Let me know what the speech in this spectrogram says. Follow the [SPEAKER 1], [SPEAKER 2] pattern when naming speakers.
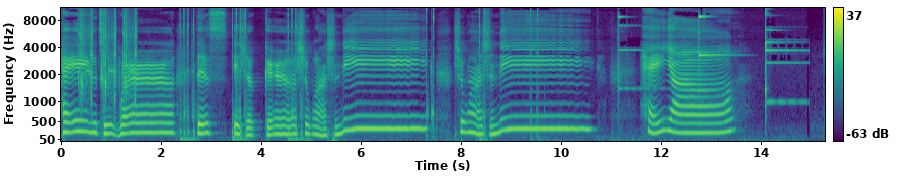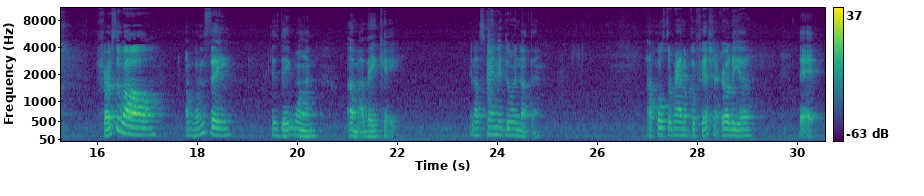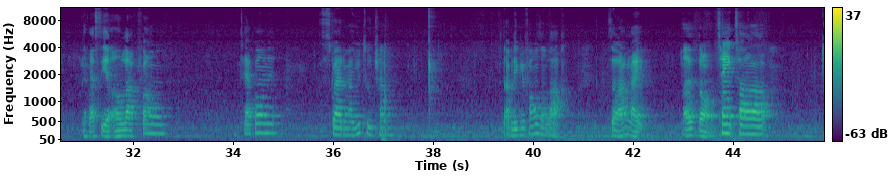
[SPEAKER 1] Hey, YouTube world, this is your girl, Shawan Shenek. Shawan Shenek. Hey, y'all. First of all, I'm going to say it's day one of my vacay. And I'm spending it doing nothing. I posted a random confession earlier if I see an unlocked phone, tap on it, subscribe to my YouTube channel. Stop leaving your phones unlocked. So I'm like, I just doing a tank top.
